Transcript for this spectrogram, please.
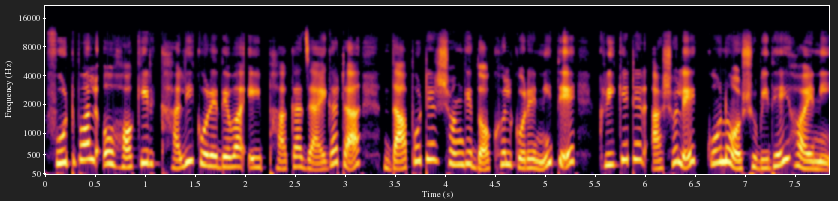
ফুটবল ও হকির খালি করে দেওয়া এই ফাঁকা জায়গাটা দাপটের সঙ্গে দখল করে নিতে ক্রিকেটের আসলে কোনো অসুবিধেই হয়নি।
